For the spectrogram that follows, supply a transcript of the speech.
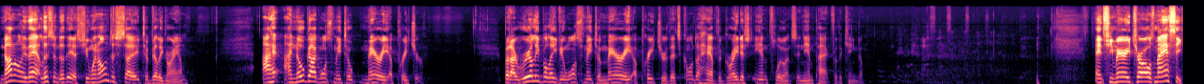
Not only that, listen to this. She went on to say to Billy Graham, I, I know God wants me to marry a preacher, but I really believe He wants me to marry a preacher that's going to have the greatest influence and impact for the kingdom. and she married Charles Massey.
